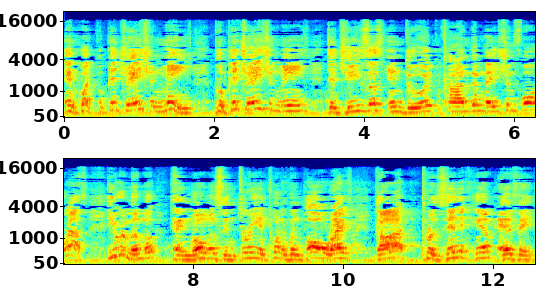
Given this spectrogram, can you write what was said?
And what propitiation means, propitiation means that Jesus endured condemnation for us. You remember in Romans in 3 and 20 when Paul writes, God presented him as a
